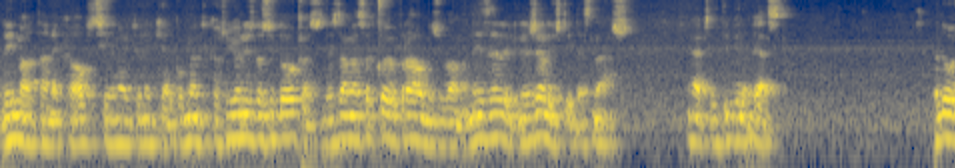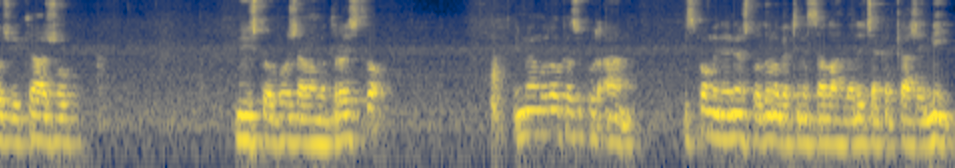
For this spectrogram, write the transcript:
Da ima ta neka opcija, imaju tu neki argument, kažu i on iznosi dokaz, ne znam ja sad ko je pravo među vama, ne, želi, ne želiš ti da znaš. Znači, ti bilo jasno. Da dođu i kažu, mi što obožavamo trojstvo, imamo dokaz u Kur'anu. I spomene nešto od onoga čime se Allah veliča kad kaže mi.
